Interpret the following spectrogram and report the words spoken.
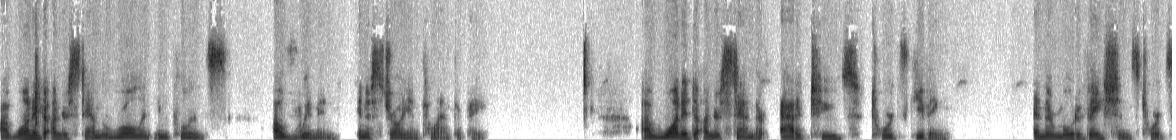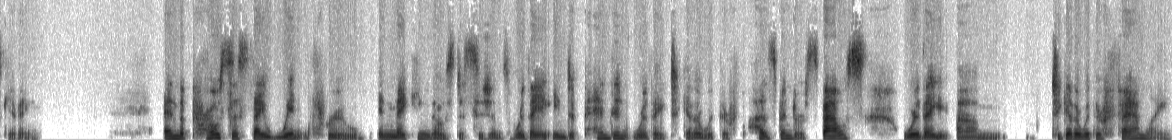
I wanted to understand the role and influence of women in Australian philanthropy. I wanted to understand their attitudes towards giving and their motivations towards giving. And the process they went through in making those decisions were they independent? Were they together with their husband or spouse? Were they um, together with their family?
